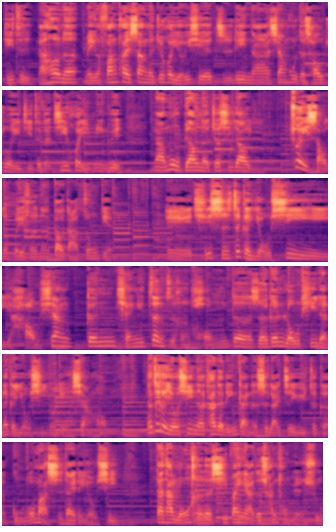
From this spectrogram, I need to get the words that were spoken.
棋子，然后呢每个方块上呢就会有一些指令啊，相互的操作以及这个机会与命运。那目标呢就是要以最少的回合呢到达终点。诶，其实这个游戏好像跟前一阵子很红的蛇跟楼梯的那个游戏有点像哦。那这个游戏呢，它的灵感呢是来自于这个古罗马时代的游戏，但它融合了西班牙的传统元素，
